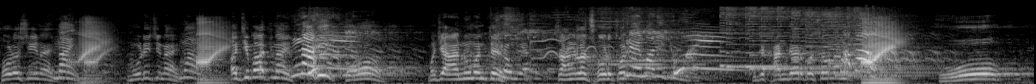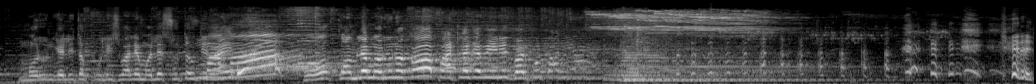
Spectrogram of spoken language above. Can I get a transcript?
थोडीशी नाही. नाही. मुडीची नाही. नाही. अजिबात नाही. नाही. हो. म्हणजे आणू म्हणते घेऊया. चांगला छोडकर प्रेमाने घेऊन म्हणजे खांद्यावर बसवलं ना हो मरून गेली तर पोलीसवाले मले सुतवतील नाही! हो कोंबले मरू नको पाटलाच्या विहिरीत भरपूर पाणी आहे. खरंच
